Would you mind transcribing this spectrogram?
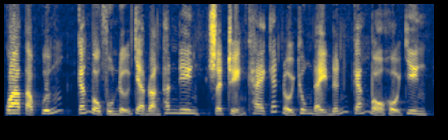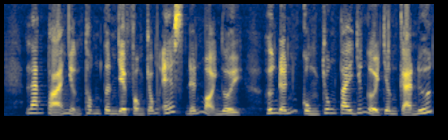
Qua tập huấn, cán bộ phụ nữ và đoàn thanh niên sẽ triển khai các nội dung này đến cán bộ hội viên, lan tỏa những thông tin về phòng chống S đến mọi người, hướng đến cùng chung tay với người dân cả nước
